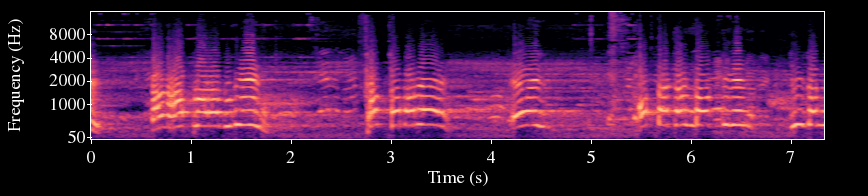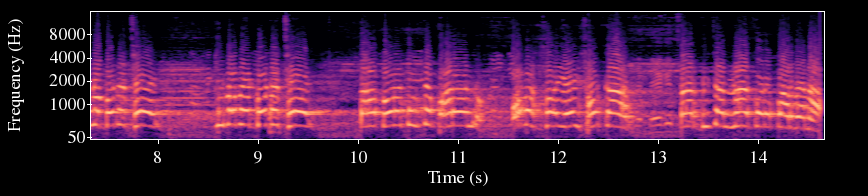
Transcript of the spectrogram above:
করছি কারণ আপনারা যদি স্বচ্ছভাবে এই হত্যাকাণ্ড কি কি জন্য ঘটেছে, কীভাবে ঘটেছে, তা ধরে তুলতে পারেন, অবশ্যই এই সরকার তার বিচার না করে পারবে না।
